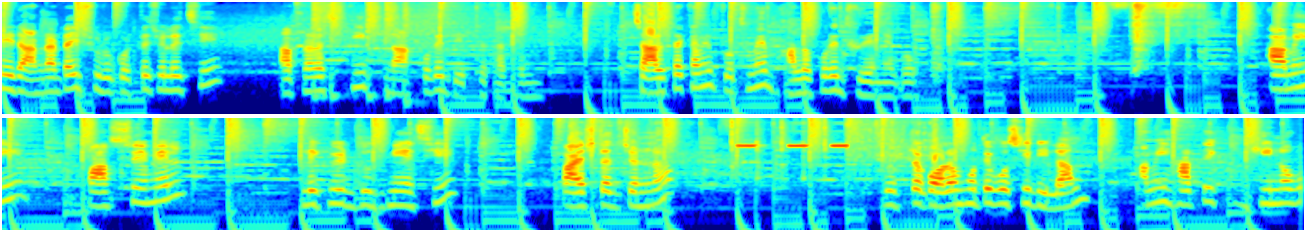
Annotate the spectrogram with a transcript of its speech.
সেই রান্নাটাই শুরু করতে চলেছি। আপনারা স্কিপ না করে দেখতে থাকুন। চালটাকে আমি প্রথমে ভালো করে ধুয়ে নেব। আমি পাঁচশো এমএল লিকুইড দুধ নিয়েছি পায়েসটার জন্য। দুধটা গরম হতে বসিয়ে দিলাম। আমি হাতে ঘি নেব।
